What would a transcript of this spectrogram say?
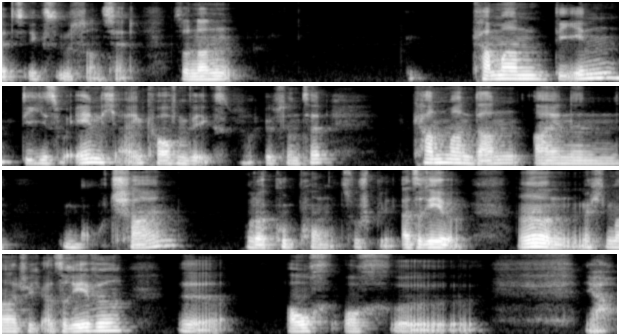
jetzt XYZ. Sondern kann man denen, die so ähnlich einkaufen wie XYZ, kann man dann einen Gutschein oder Coupon zuspielen, als Rewe. Ja, dann möchte man natürlich als Rewe äh, auch, auch äh, ja,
